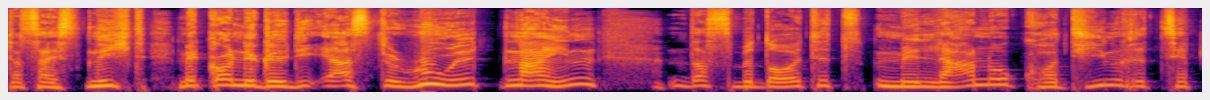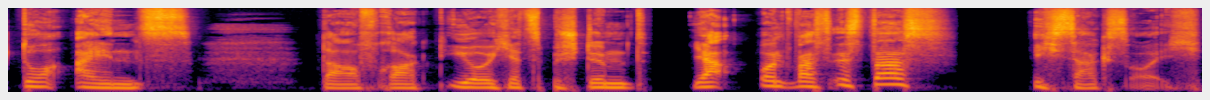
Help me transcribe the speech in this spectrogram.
das heißt nicht McGonagall die erste ruled, nein, das bedeutet Melanocortin-Rezeptor 1. Da fragt ihr euch jetzt bestimmt, ja, und was ist das? Ich sag's euch.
